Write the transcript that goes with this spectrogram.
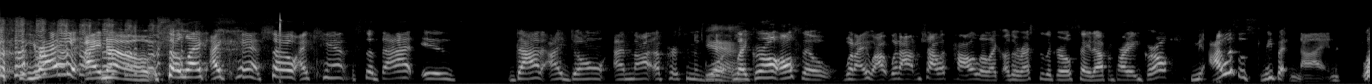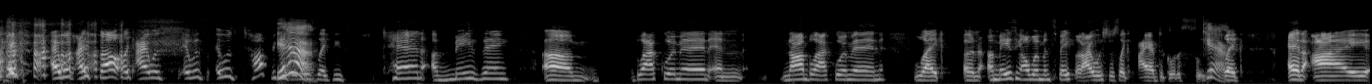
right. I know. So, like, I can't. So, I can't. So, that is that I don't. I'm not a person to glor- Yeah. like. Girl, also when I went out and shot with Paola, like, oh, the rest of the girls stayed up and partying. Girl, me, I was asleep at nine. Like, I was. I felt like I was. It was. It was tough because Yeah. it was like these ten amazing um black women and non-black women, like an amazing all women space. And I was just like, I have to go to sleep. Yeah. Like, and I.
